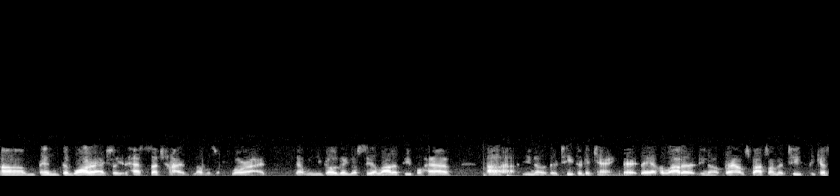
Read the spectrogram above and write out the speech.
Um, and the water actually, it has such high levels of fluoride that when you go there, you'll see a lot of people have, uh, you know, their teeth are decaying. They, they have a lot of, you know, brown spots on their teeth because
